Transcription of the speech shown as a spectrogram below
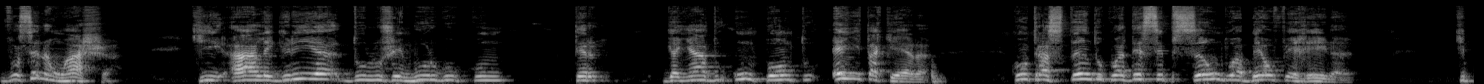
você não acha que a alegria do Luxemburgo com ter ganhado um ponto em Itaquera, contrastando com a decepção do Abel Ferreira, que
